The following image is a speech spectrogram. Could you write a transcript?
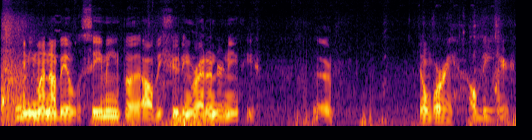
and you might not be able to see me, but I'll be shooting right underneath you. So don't worry, I'll be here.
